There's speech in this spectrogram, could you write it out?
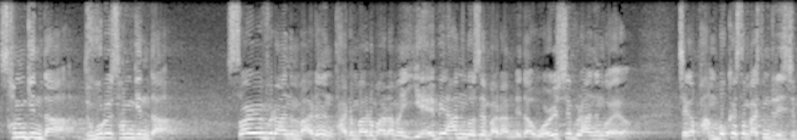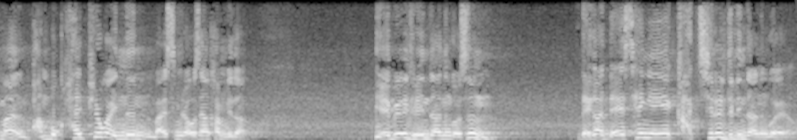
섬긴다. 누구를 섬긴다. Serve라는 말은 다른 말로 말하면 예배하는 것을 말합니다. worship을 하는 거예요. 제가 반복해서 말씀드리지만 반복할 필요가 있는 말씀이라고 생각합니다. 예배를 드린다는 것은 내가 내 생애의 가치를 드린다는 거예요.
